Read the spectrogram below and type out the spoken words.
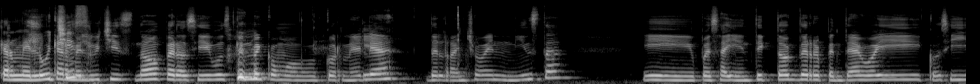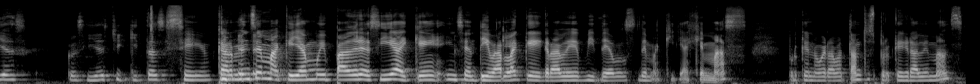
Carmeluchis. Carmeluchis. No, pero sí, búsquenme como Cornelia del Rancho en Insta. Y pues ahí en TikTok de repente hago ahí cosillas cosillas chiquitas. Sí, Carmen se maquilla muy padre así, hay que incentivarla a que grabe videos de maquillaje más, porque no graba tanto, espero que grabe más.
